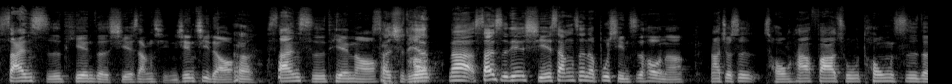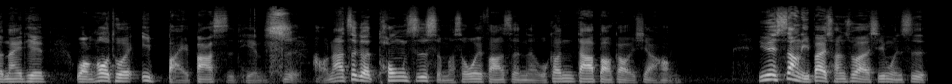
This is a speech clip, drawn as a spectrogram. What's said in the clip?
三十天的协商期。你先记得嗯哦，三十天哦，三十天好那三十天协商真的不行之后呢，那就是从他发出通知的那一天往后推一百八十天。是好，那这个通知什么时候会发生呢？我跟大家报告一下哈，因为上礼拜传出来的新闻是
